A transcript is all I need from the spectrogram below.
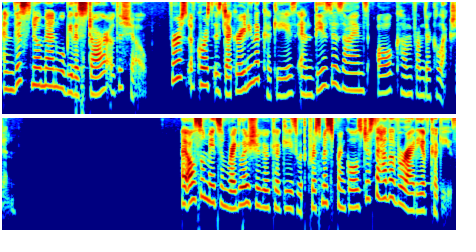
And this snowman will be the star of the show. First, of course, is decorating the cookies, and these designs all come from their collection. I also made some regular sugar cookies with Christmas sprinkles just to have a variety of cookies.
